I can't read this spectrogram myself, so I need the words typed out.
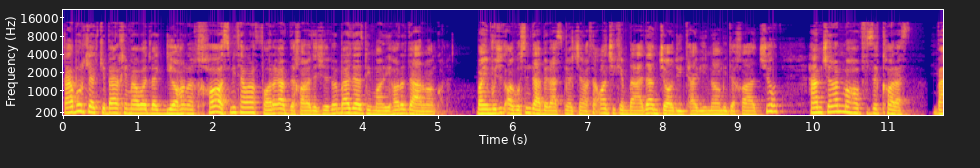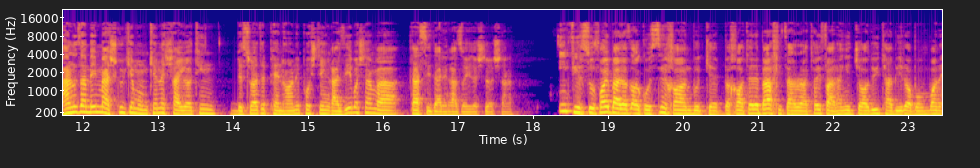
قبول کرد که برخی مواد و گیاهان خاص می‌توانند فارغ از دخالت شیطان بعضی از بیماری ها را درمان کنند. با این وجود آگوستین در به رسمیت شناختن آنچه که بعدا جادوی طبیعی نامیده خواهد شد همچنان محافظ کار است. و هنوزم به این مشکوک که ممکنه شیاطین به صورت پنهانی پشت این قضیه باشن و دستی در این قضایی داشته باشن. این فیلسوف های بعد از آگوستین خواهند بود که به خاطر برخی ضرورت های فرهنگ جادوی طبیعی را به عنوان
